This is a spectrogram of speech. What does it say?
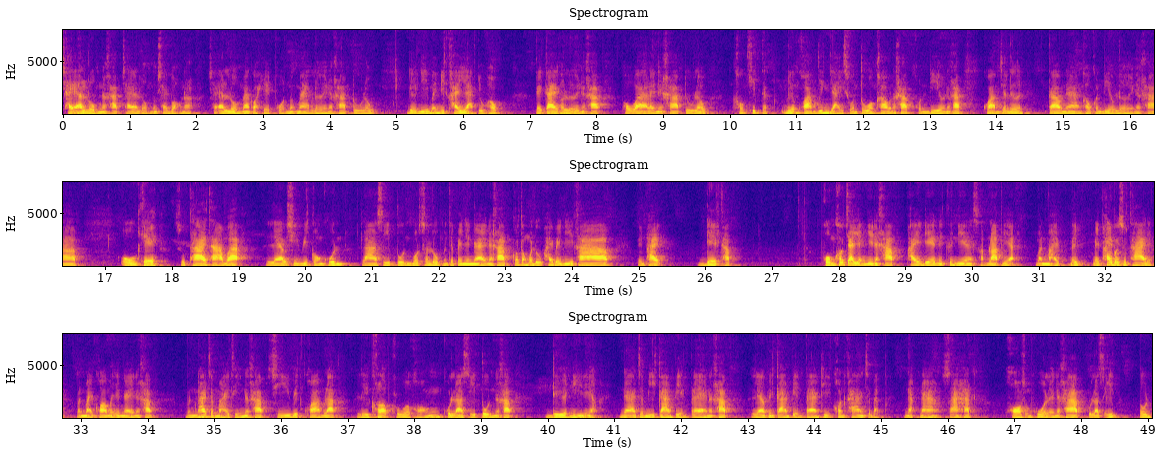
ใช้อารมณ์นะครับ ใช้อารมณ์ต้องใช้บอกนะใช้อารมณ์มากกว่าเหตุผลมากๆเลยนะครับ ดูแล้วเดือนนี้ไม่มีใครอยากอยู่เขาใกล้ ๆเขาเลยนะครับ เพราะว่าอะไรนะครับ ดูแล้ว เขาคิดแต่เรื่องความยิ่งใหญ่ส่วนตัวของเขานะครับ คนเดียวนะครับ ความเจริญก้าวหน้าของเขาคนเดียวเลยนะครับ โอเค สุดท้ายถามว่าแล้วชีวิตของคุณราศีตุลบทสรุปมันจะเป็นยังไงนะครับ ก็ต้องมาดูไพ่ใบนี้ครับ เป็นไพ่เดทครับ ผมเข้าใจอย่างนี้นะครับไพ่เดทในขึ้นนี้สำรับเนี้ยมันหมายในในไพ่ใบสุดท้ายเนี่ยมันหมายความว่ายังไงนะครับ มันน่าจะหมายถึงนะครับชีวิตความรักหรือครอบครัวของคุณราศีตุลนะครับ เดือนนี้เนี่ยน่าจะมีการเปลี่ยนแปลงนะครับ แล้วเป็นการเปลี่ยนแปลงที่ค่อนข้างจะแบบหนักหนาสาหัสพอสมควรเลยนะครับคุณราศีตุล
